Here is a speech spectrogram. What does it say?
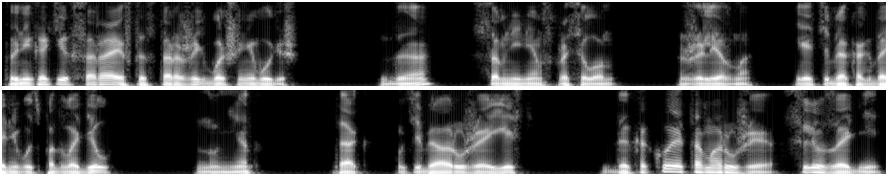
то никаких сараев ты сторожить больше не будешь». «Да?» — с сомнением спросил он. «Железно. Я тебя когда-нибудь подводил?» «Ну нет». «Так, у тебя оружие есть?» «Да какое там оружие? Слезы одни.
